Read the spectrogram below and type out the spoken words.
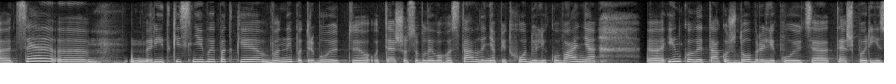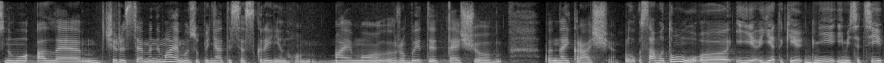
Е, Це е, рідкісні випадки, вони потребують е, теж особливого ставлення, підходу, лікування. Інколи також добре лікуються, теж по-різному, але через це ми не маємо зупинятися скринінгом. Маємо робити те, що найкраще. Ну саме тому е, і є такі дні і місяці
